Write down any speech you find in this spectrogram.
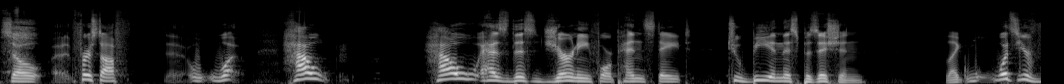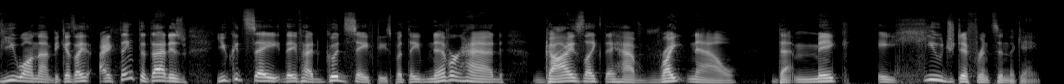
So uh, first off, uh, what how how has this journey for Penn State to be in this position? Like, what's your view on that? Because I, I think that that is, you could say they've had good safeties, but they've never had guys like they have right now that make a huge difference in the game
